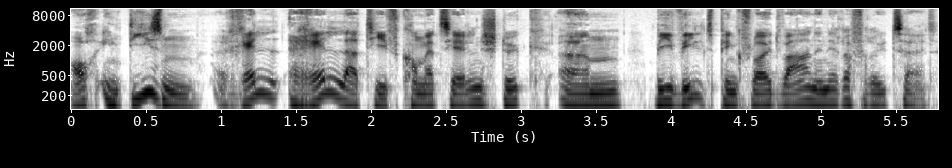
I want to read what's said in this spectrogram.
auch in diesem rel relativ kommerziellen Stück, ähm, wie wild Pink Floyd waren in ihrer Frühzeit.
